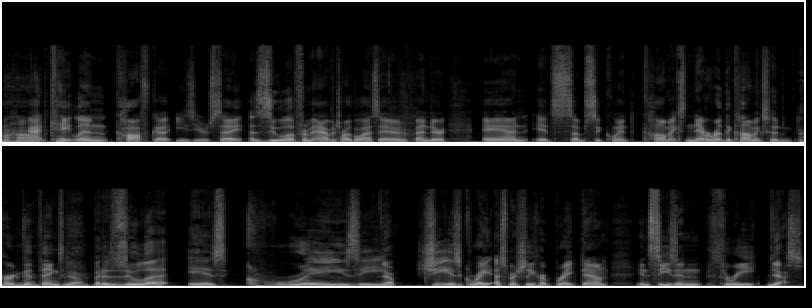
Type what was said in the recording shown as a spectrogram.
Uh huh. at Caitlin Kafka, easier to say, Azula from Avatar: The Last Airbender, and its subsequent comics. Never read the comics, heard, heard good things, yeah. but Azula is crazy. Yep. She is great, especially her breakdown in season three. Yes,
